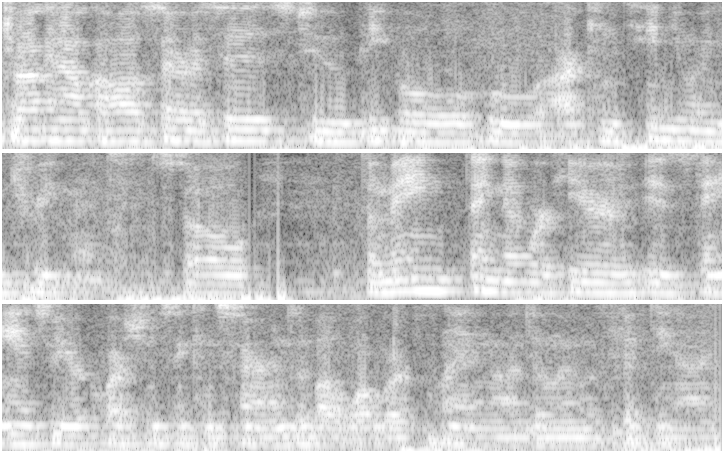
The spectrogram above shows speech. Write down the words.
drug and alcohol services to people who are continuing treatment. So the main thing that we're here is to answer your questions and concerns about what we're planning on doing with 59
